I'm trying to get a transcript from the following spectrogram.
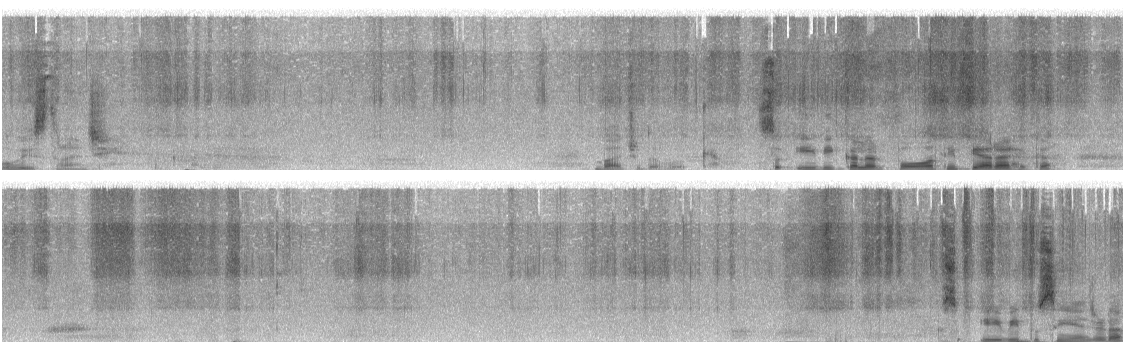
ਉਹ ਇਸ ਤਰ੍ਹਾਂ ਜੀ। ਬਾਜੂ ਦਾ ਵਰਕ ਹੈ। ਸੋ ਇਹ ਵੀ ਕਲਰ ਬਹੁਤ ਹੀ ਪਿਆਰਾ ਹੈਗਾ। ਸੋ ਇਹ ਵੀ ਤੁਸੀਂ ਹੈ ਜਿਹੜਾ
